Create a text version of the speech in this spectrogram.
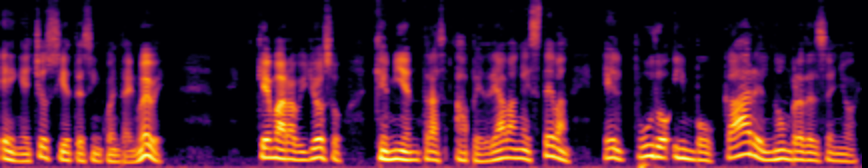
en Hechos 7:59. Qué maravilloso que mientras apedreaban a Esteban, él pudo invocar el nombre del Señor.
